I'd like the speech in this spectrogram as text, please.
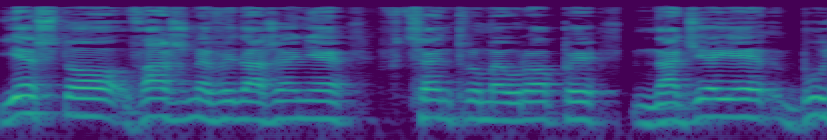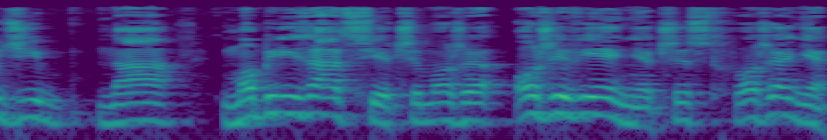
Jest to ważne wydarzenie w centrum Europy. Nadzieję budzi na mobilizację, czy może ożywienie, czy stworzenie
